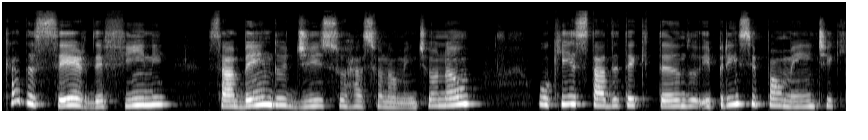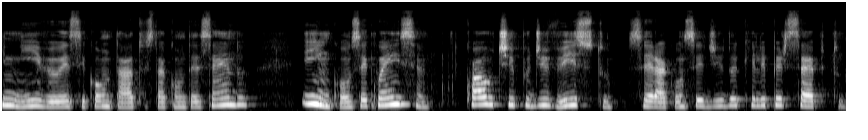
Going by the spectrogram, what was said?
cada ser define sabendo disso racionalmente ou não, o que está detectando e principalmente que nível esse contato está acontecendo e, em consequência, qual tipo de visto será concedido àquele percepto,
